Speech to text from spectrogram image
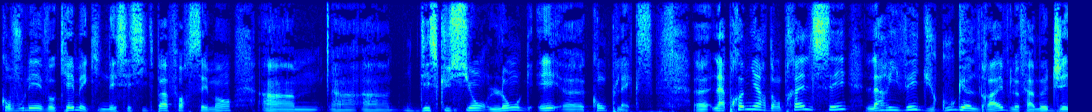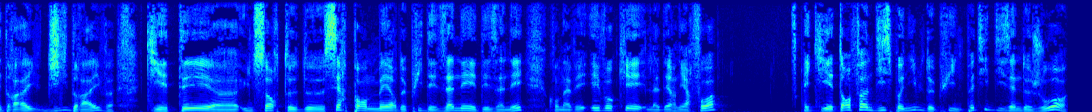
qu'on voulait évoquer, mais qui ne nécessitent pas forcément une discussion longue et complexe. la première d'entre elles, c'est l'arrivée du Google Drive, le fameux G Drive, G Drive, qui était une sorte de serpent de mer depuis des années et des années qu'on avait évoqué la dernière fois et qui est enfin disponible depuis une petite dizaine de jours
